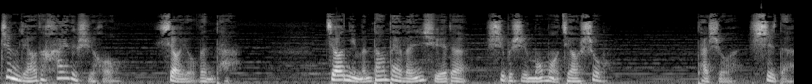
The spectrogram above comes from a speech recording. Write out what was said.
正聊得嗨的时候，校友问他：“教你们当代文学的是不是某某教授？”他说：“是的。”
